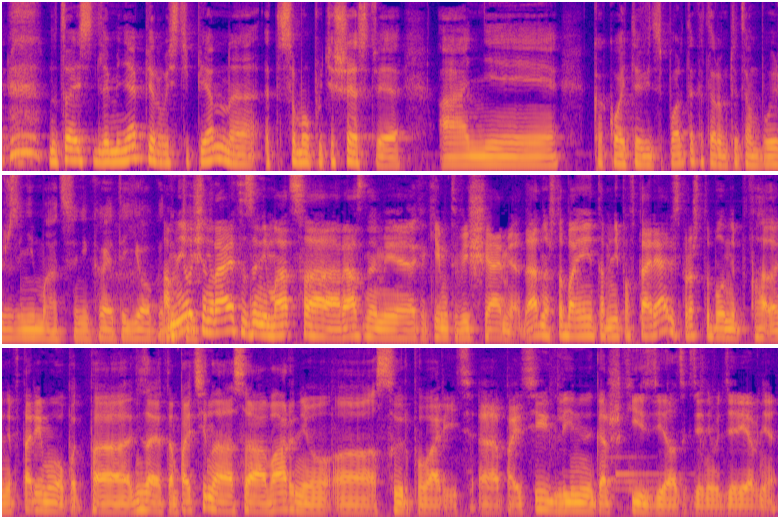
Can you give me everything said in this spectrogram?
ну, то есть для меня первостепенно это само путешествие, а не какой-то вид спорта, которым ты там будешь заниматься, не какая-то йога. А ну, мне есть... очень нравится заниматься разными какими-то вещами, да, но чтобы они там не повторялись, просто чтобы был неповторимый опыт. По, не знаю, там пойти на саварню э, сыр поварить, э, пойти глиняные горшки сделать где-нибудь в деревне,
